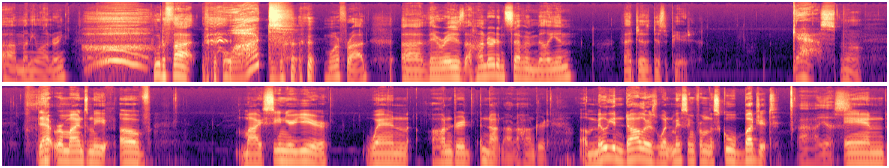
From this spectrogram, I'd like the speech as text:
uh, money laundering. Who'd have thought? what? more fraud. Uh, they raised 107 million that just disappeared. Gasp. Oh, That reminds me of my senior year when a hundred, not not a hundred, a million dollars went missing from the school budget, ah, yes. and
